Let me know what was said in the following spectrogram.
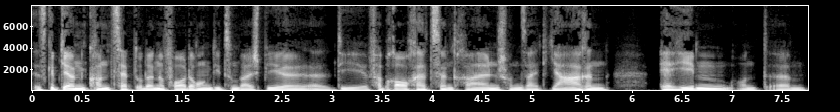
es gibt ja ein Konzept oder eine Forderung, die zum Beispiel äh, die Verbraucherzentralen schon seit Jahren erheben und ähm,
